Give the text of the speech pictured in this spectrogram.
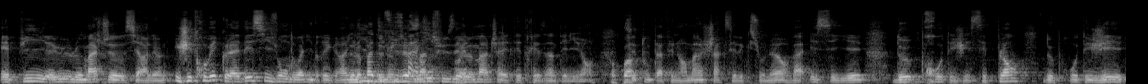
Et puis il y a eu le match de Sierra Leone. Et j'ai trouvé que la décision de Walid Regragui de ne pas diffuser, ne pas le, diffuser match. le, match. a été très intelligente. C'est tout à fait normal. Chaque sélectionneur va essayer de protéger ses plans, de protéger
